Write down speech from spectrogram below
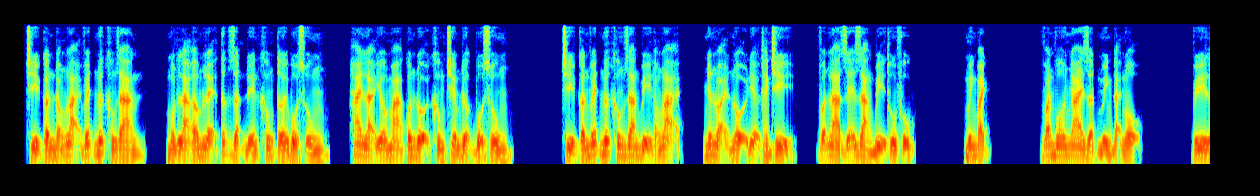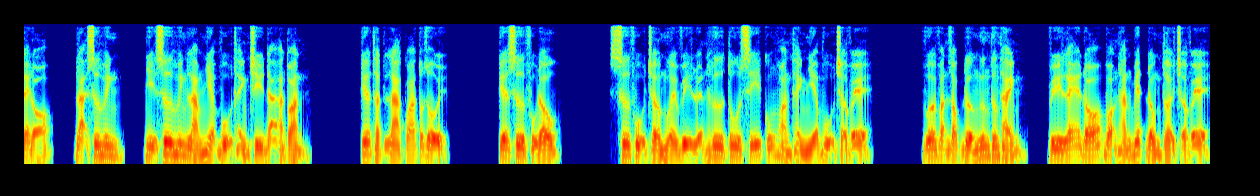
Chỉ cần đóng lại vết nước không gian, một là âm lệ tức giận đến không tới bổ sung, hai là yêu ma quân đội không chiếm được bổ sung. Chỉ cần vết nước không gian bị đóng lại, nhân loại nội địa thành trì, vẫn là dễ dàng bị thu phục. Minh bạch. Văn vô nhai giật mình đại ngộ. Vì lẽ đó, đại sư minh nhị sư minh làm nhiệm vụ thành trì đã an toàn. Kia thật là quá tốt rồi kia sư phụ đâu? Sư phụ chờ mười vị luyện hư tu sĩ cũng hoàn thành nhiệm vụ trở về. Vừa vặn dọc đường ngưng thương thành, vì lẽ đó bọn hắn biết đồng thời trở về.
